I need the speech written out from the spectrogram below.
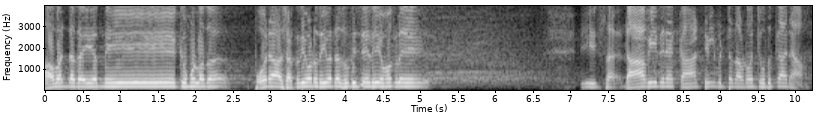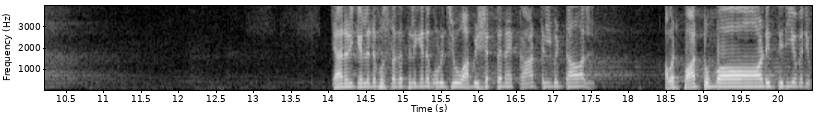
അവന്റെ ദയ എന്നേക്കുമുള്ളത്. പോരാ ശക്തിയോട് ദൈവത്തെ ശ്രദ്ധിച്ചേ ദൈവമക്കളെ. ഈ ദാവീദിനെ കാട്ടിൽ വിട്ടത് അവിടെ വെച്ച് ഒതുക്കാനാ? ഞാനൊരിക്കൽ എന്റെ പുസ്തകത്തിൽ ഇങ്ങനെ കുറിച്ചു അഭിഷക്തനെ കാട്ടിൽ വിട്ടാൽ അവൻ പാട്ടും പാടി തിരികെ വരും.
